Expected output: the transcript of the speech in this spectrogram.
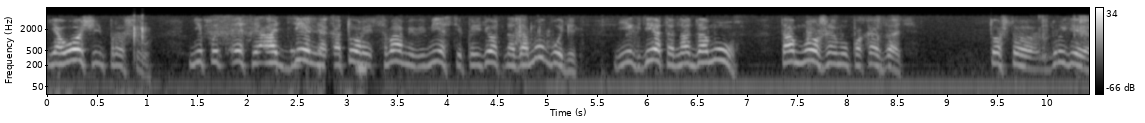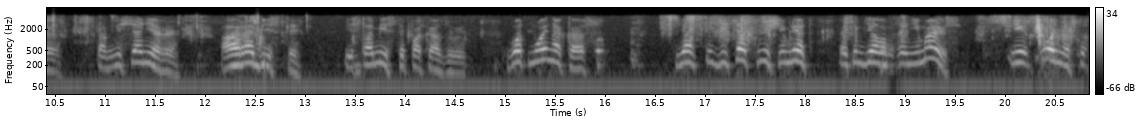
Я очень прошу, не пыт- если отдельно, который с вами вместе придет на дому будет, не где-то на дому, там можно ему показать то, что другие там миссионеры, арабисты, исламисты показывают. Вот мой наказ. Я в 50 с лишним лет этим делом занимаюсь и понял, что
